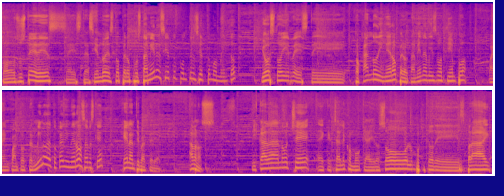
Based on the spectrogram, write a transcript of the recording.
todos ustedes, este, haciendo esto, pero pues también en cierto punto, en cierto momento, yo estoy, este, tocando dinero, pero también al mismo tiempo, en cuanto termino de tocar dinero, ¿sabes qué? Gel antibacterial vámonos. Y cada noche hay que echarle como que aerosol, un poquito de Sprite,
